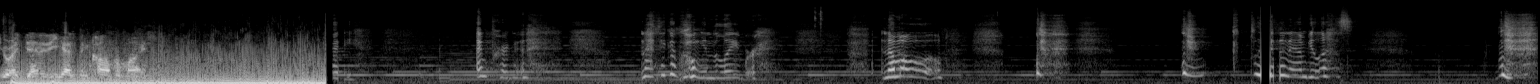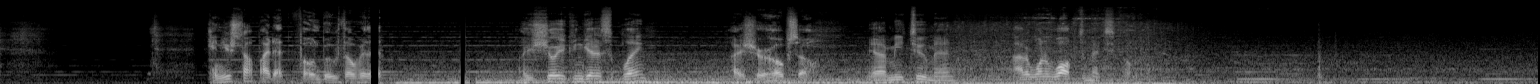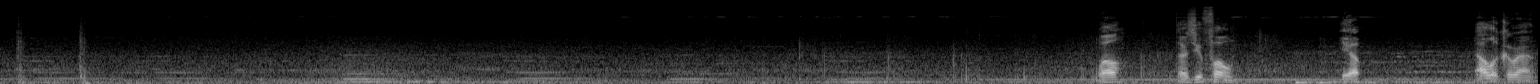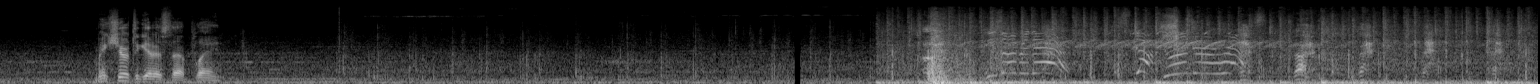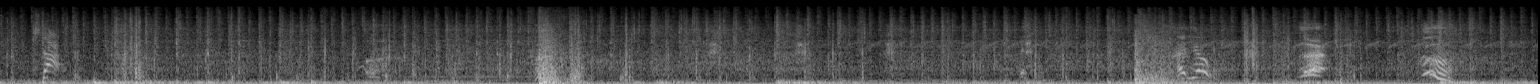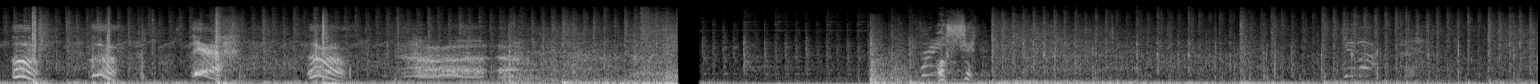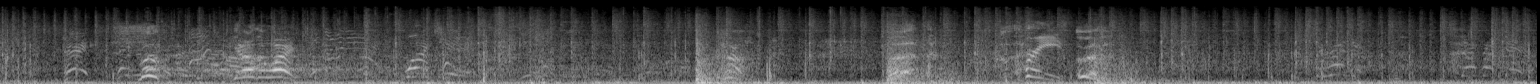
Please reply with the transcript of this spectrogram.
Your identity has been compromised. I'm pregnant. And I think I'm going into labor. And I'm all alone. Please, an ambulance. Can you stop by that phone booth over there? Are you sure you can get us a plane? I sure hope so. Yeah, me too, man. I don't want to walk to Mexico. Well, there's your phone. Yep. I'll look around. Make sure to get us that plane. He's over there! Stop! You're under arrest! Ah. Hey, yo! Oh, shit! Give up! Hey! hey Move! Get out of the way! Watch it! Freeze! Surrender! Stop right there!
